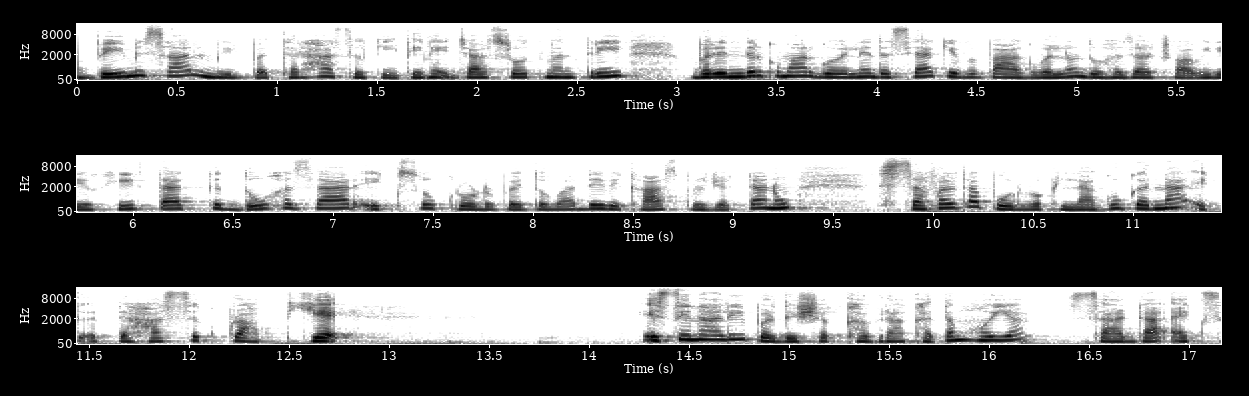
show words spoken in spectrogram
ਬੇਮਿਸਾਲ ਮੀਲ ਪੱਥਰ ਹਾਸਲ ਕੀਤੇ ਨੇ। ਜਲ ਸਰੋਤ ਮੰਤਰੀ ਵਰਿੰਦਰ ਕੁਮਾਰ ਗੋਇਲ ਨੇ ਦੱਸਿਆ ਕਿ ਵਿਭਾਗ ਵੱਲੋਂ 2024 ਦੇ ਅਖੀਰ ਤੱਕ 2100 ਕਰੋੜ ਰੁਪਏ ਤੋਂ ਵੱਧ ਦੇ ਵਿਕਾਸ ਪ੍ਰੋਜੈਕਟਾਂ ਨੂੰ ਸਫਲਤਾਪੂਰਵਕ ਲਾਗੂ ਕਰਨਾ ਇੱਕ ਇਤਿਹਾਸਕ ਪ੍ਰਾਪਤੀ ਹੈ। ਇਸ ਦੇ ਨਾਲ ਹੀ ਪ੍ਰਦੇਸ਼ਕ ਖਬਰਾਂ ਖਤਮ ਹੋਈਆਂ। ਸਾਡਾ ਐਕਸ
